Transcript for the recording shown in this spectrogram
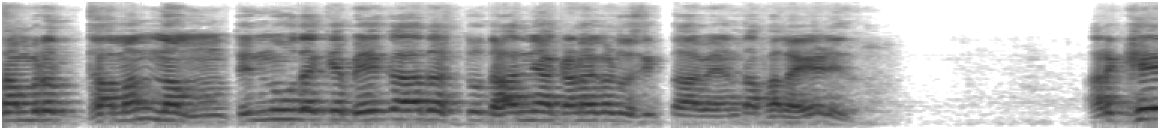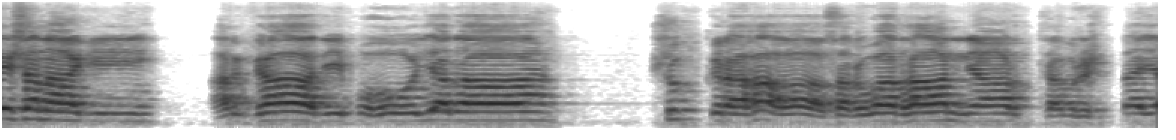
ಸಮೃದ್ಧ ಮನ್ನಂ. ತಿನ್ನುವುದಕ್ಕೆ ಬೇಕಾದಷ್ಟು ಧಾನ್ಯ ಕಣಗಳು ಸಿಗ್ತವೆ ಅಂತ ಫಲ ಹೇಳಿದರು. ಅರ್ಘೇಶನಾಗಿ ಅರ್ಘಾಧಿಪೋ ಯದಾ ಶುಕ್ರ ಸರ್ವಧಾನ್ಯಾರ್ಥ ವೃಷ್ಟಯ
